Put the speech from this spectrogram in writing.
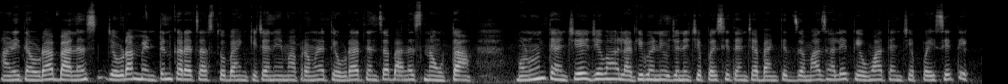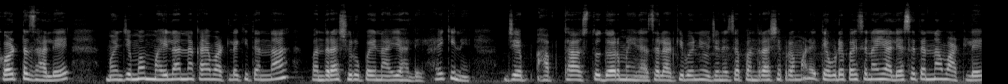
आणि तेवढा बॅलन्स जेवढा मेंटेन करायचा असतो बँकेच्या नियमाप्रमाणे तेवढा त्यांचा बॅलन्स नव्हता. म्हणून त्यांचे जेव्हा लाडकी बहीण योजनेचे पैसे त्यांच्या बँकेत जमा झाले तेव्हा त्यांचे पैसे ते कट झाले. म्हणजे मग महिलांना काय वाटलं की त्यांना पंधराशे रुपये नाही आले आहे की नाही? जे हप्ता असतो दर महिन्याचा लाडकी बहीण योजनेचा पंधराशेप्रमाणे तेवढे पैसे नाही आले असं त्यांना वाटले.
